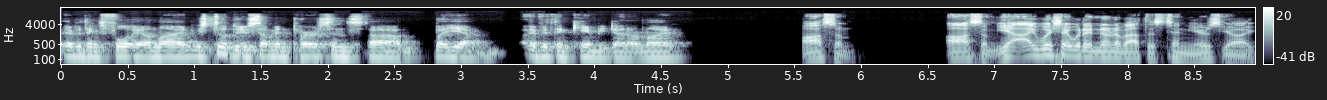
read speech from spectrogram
everything's fully online. We still do some in persons, um, but yeah, everything can be done online. Awesome. Awesome. Yeah, I wish I would have known about this 10 years ago. I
